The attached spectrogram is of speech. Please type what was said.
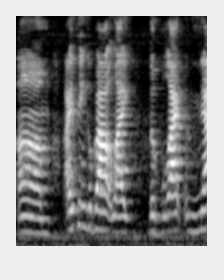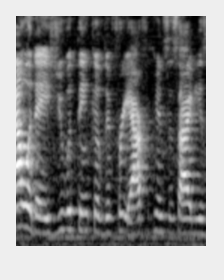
Um, I think about like the black nowadays. You would think of the Free African Society as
